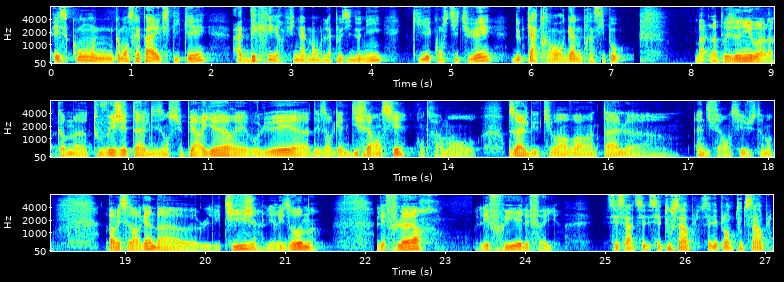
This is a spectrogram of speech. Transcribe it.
est-ce qu'on ne commencerait pas à expliquer, à décrire finalement la Posidonie? Qui est constituée de quatre organes principaux Bah, la posidonie, voilà, comme euh, tout végétal, disons, supérieur et évolué, a des organes différenciés, contrairement aux, aux algues qui vont avoir un tal euh, indifférencié, justement. Parmi ces organes, bah, euh, les tiges, les rhizomes, les fleurs, les fruits et les feuilles. C'est ça, c'est tout simple, c'est des plantes toutes simples.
